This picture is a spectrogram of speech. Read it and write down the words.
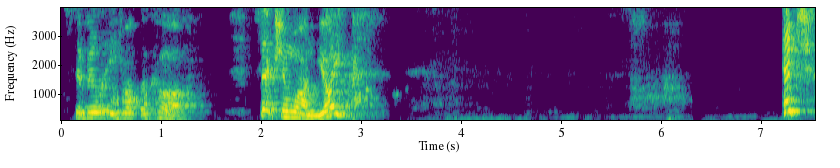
stability, drop the core. Section one, yoip. Hit.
